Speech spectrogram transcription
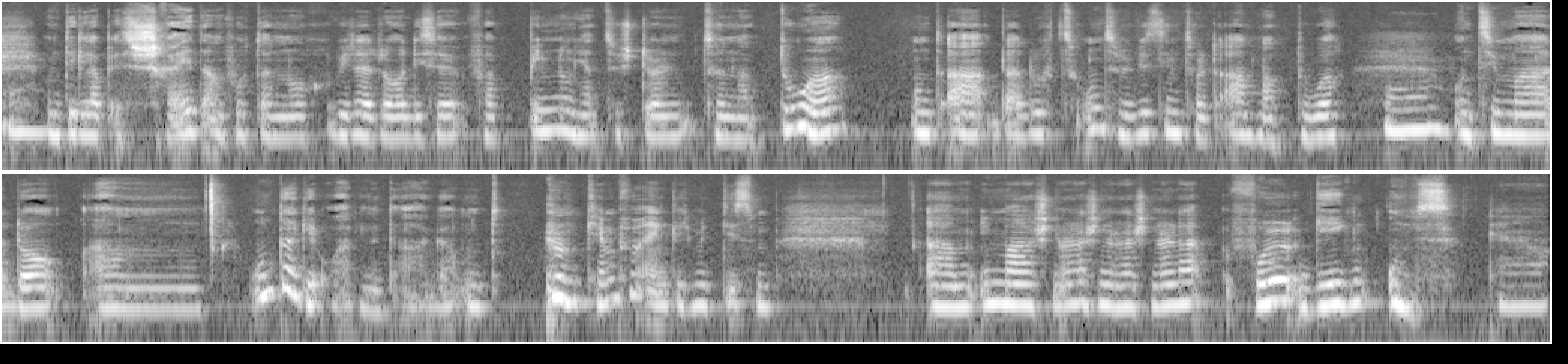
ich. Mhm. Und ich glaube, es schreit einfach dann noch wieder da diese Verbindung herzustellen zur Natur und auch dadurch zu uns, weil wir sind halt auch Natur mhm. und sind wir da ähm, untergeordnet auch, und kämpfen eigentlich mit diesem ähm, immer schneller, schneller, schneller voll gegen uns. Genau.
